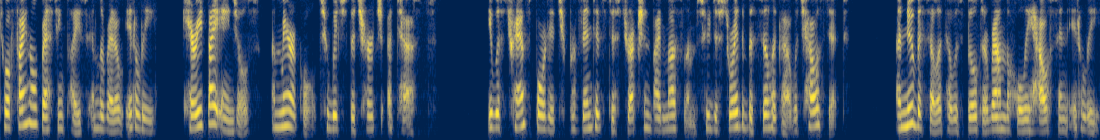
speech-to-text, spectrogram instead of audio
to a final resting place in Loreto, Italy, carried by angels, a miracle to which the Church attests. It was transported to prevent its destruction by Muslims who destroyed the basilica which housed it. A new basilica was built around the Holy House in Italy,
